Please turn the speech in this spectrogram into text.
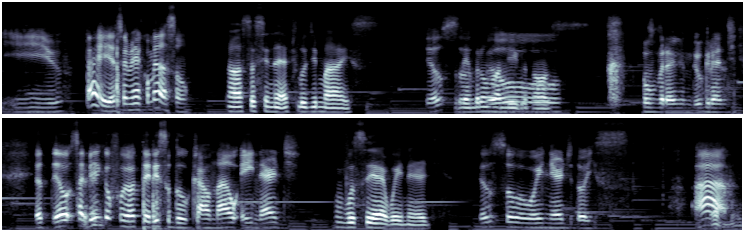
E tá aí, essa é a minha recomendação. Nossa, cinéfilo demais. Eu sou. Lembra um eu... amigo nosso. o grande, o grande. Eu, eu sabia que eu fui roteirista do canal Ei Nerd. Você é o Ei Nerd. Eu sou o Ei Nerd 2. Ah, é.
